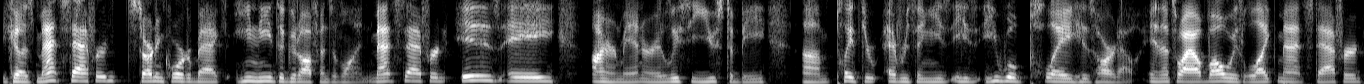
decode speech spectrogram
Because Matt Stafford, starting quarterback, he needs a good offensive line. Matt Stafford is a Iron Man, or at least he used to be. Um, played through everything. He's he's he will play his heart out, and that's why I've always liked Matt Stafford.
